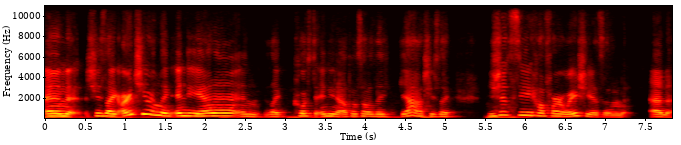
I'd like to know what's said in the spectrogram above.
and she's like, Aren't you in like Indiana and like close to Indianapolis? I was like, Yeah. She's like, You should see how far away she is. And and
